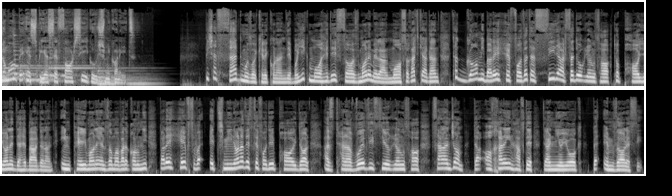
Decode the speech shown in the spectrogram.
شما به SBS فارسی گوش می کنید. بیش از صد مذاکره کننده با یک معاهده سازمان ملل موافقت کردند تا گامی برای حفاظت از سی درصد اقیانوس ها تا پایان دهه بردارند این پیمان الزام آور قانونی برای حفظ و اطمینان از استفاده پایدار از تنوع زیستی اقیانوس ها سرانجام در آخر این هفته در نیویورک به امضا رسید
